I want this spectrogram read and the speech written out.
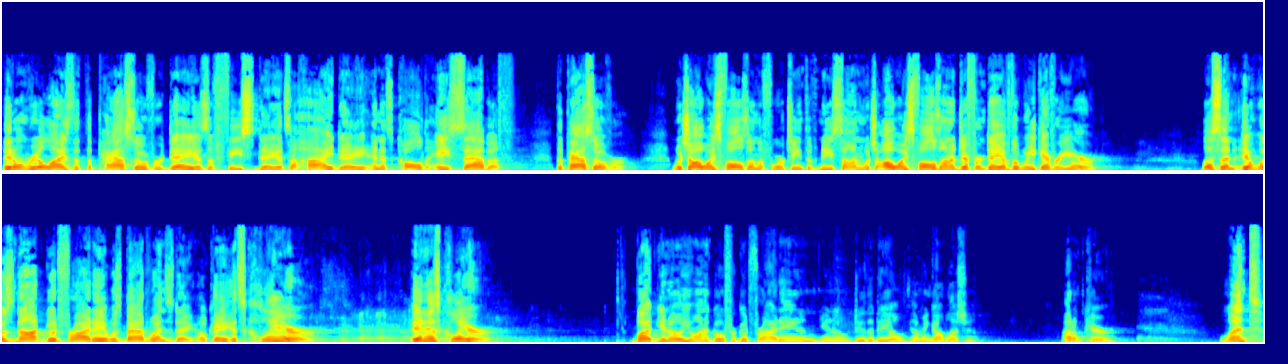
They don't realize that the Passover day is a feast day, it's a high day, and it's called a Sabbath. The Passover which always falls on the 14th of Nisan, which always falls on a different day of the week every year. Listen, it was not Good Friday, it was Bad Wednesday, okay? It's clear. it is clear. But, you know, you want to go for Good Friday and, you know, do the deal? I mean, God bless you. I don't care. Lent?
